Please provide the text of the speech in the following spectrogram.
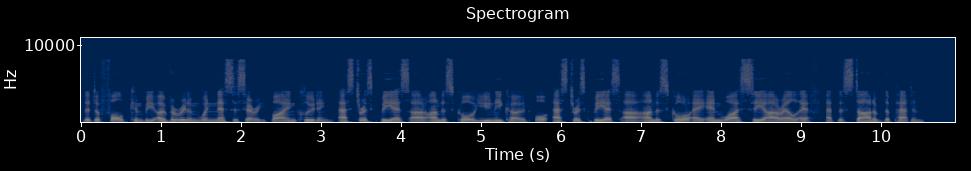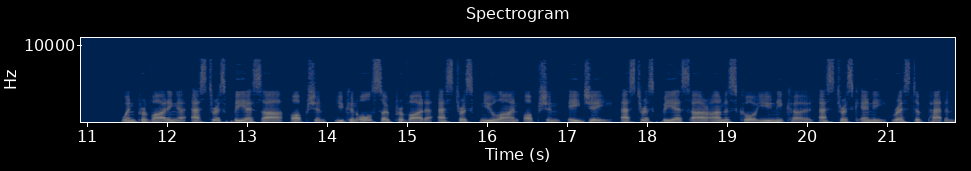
The default can be overridden when necessary by including asterisk BSR underscore Unicode or asterisk BSR underscore ANYCRLF at the start of the pattern. When providing a asterisk BSR option, you can also provide a new line option, e.g., asterisk BSR underscore Unicode asterisk any rest of pattern.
